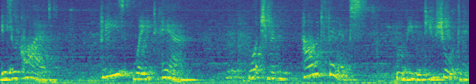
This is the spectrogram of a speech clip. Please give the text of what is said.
is required. Please wait here. Watchman Howard Phillips will be with you shortly.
